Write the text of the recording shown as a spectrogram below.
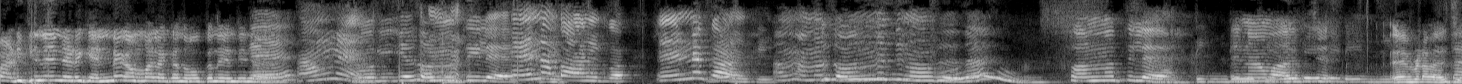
പഠിക്കുന്നതിന്റെ ഇടയ്ക്ക് എന്റെ കമ്മലൊക്കെ നോക്കുന്ന എന്തിനാ? സ്വർണത്തിൽ എന്നെ കാണിക്കോ. എന്നെ കാണിക്കും. നമ്മൾ സ്വർണത്തിൽ നോക്കരുത്. സ്വർണത്തിൽ പിന്നെ വരച്ച്. എവിടെ വരച്ച്?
